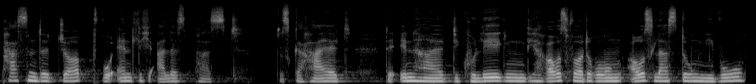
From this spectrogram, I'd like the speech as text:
passende Job, wo endlich alles passt? Das Gehalt, der Inhalt, die Kollegen, die Herausforderungen, Auslastung, Niveau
